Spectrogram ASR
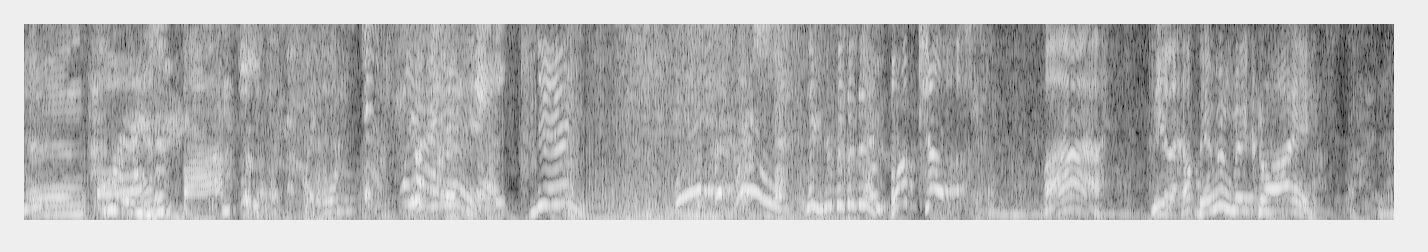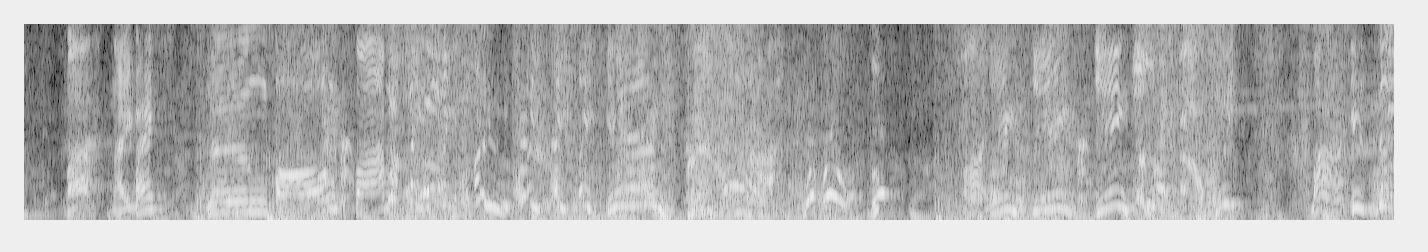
หนึ่งสองสามไม่โดน Try to escape. ยิงนี่นี่นี่นี่ฮับเชอมา นี่แหละครับเดวิลเมครายมา ไหนอีกไหมหนึ่งสองสามไอ้ไอ้ไอ้ไอ้ไอ้ยิง มายิงยิงยิงเฮ้ยมาอีกนิด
